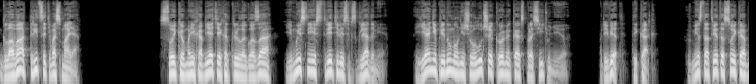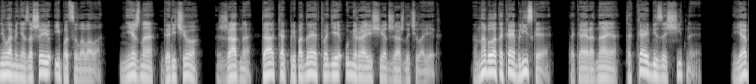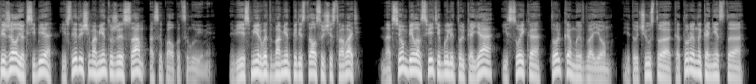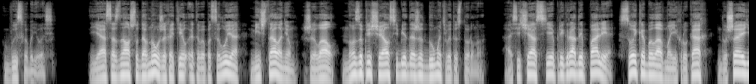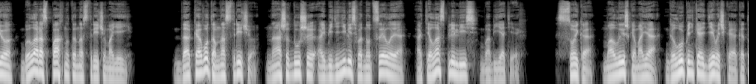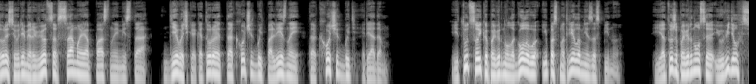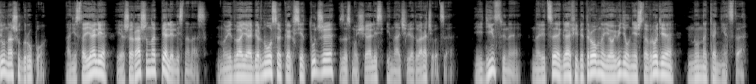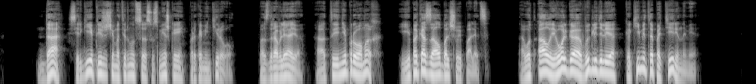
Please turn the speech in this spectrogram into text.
Глава 38. Сойка в моих объятиях открыла глаза, и мы с ней встретились взглядами. Я не придумал ничего лучше, кроме как спросить у нее. «Привет, ты как?» Вместо ответа Сойка обняла меня за шею и поцеловала. Нежно, горячо, жадно, так, как припадает к воде умирающий от жажды человек. Она была такая близкая, такая родная, такая беззащитная. Я прижал ее к себе и в следующий момент уже сам осыпал поцелуями. Весь мир в этот момент перестал существовать. На всем белом свете были только я и Сойка, только мы вдвоем. И то чувство, которое наконец-то высвободилось. Я осознал, что давно уже хотел этого поцелуя, мечтал о нем, желал, но запрещал себе даже думать в эту сторону. А сейчас все преграды пали, Сойка была в моих руках — Душа ее была распахнута навстречу моей. Да кого там навстречу? Наши души объединились в одно целое, а тела сплелись в объятиях. Сойка, малышка моя, глупенькая девочка, которая все время рвется в самые опасные места. Девочка, которая так хочет быть полезной, так хочет быть рядом. И тут Сойка повернула голову и посмотрела мне за спину. Я тоже повернулся и увидел всю нашу группу. Они стояли и ошарашенно пялились на нас. Но едва я обернулся, как все тут же засмущались и начали отворачиваться. Единственное, на лице Агафьи Петровны я увидел нечто вроде «ну, наконец-то». «Да», — Сергей, прежде чем отвернуться с усмешкой, прокомментировал. «Поздравляю, а ты не промах!» И показал большой палец. А вот Алла и Ольга выглядели какими-то потерянными.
